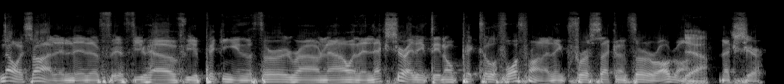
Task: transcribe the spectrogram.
No, it's not. And, and if, if you have you're picking in the third round now, and then next year, I think they don't pick till the fourth round. I think first, second, and third are all gone. Yeah. next year.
